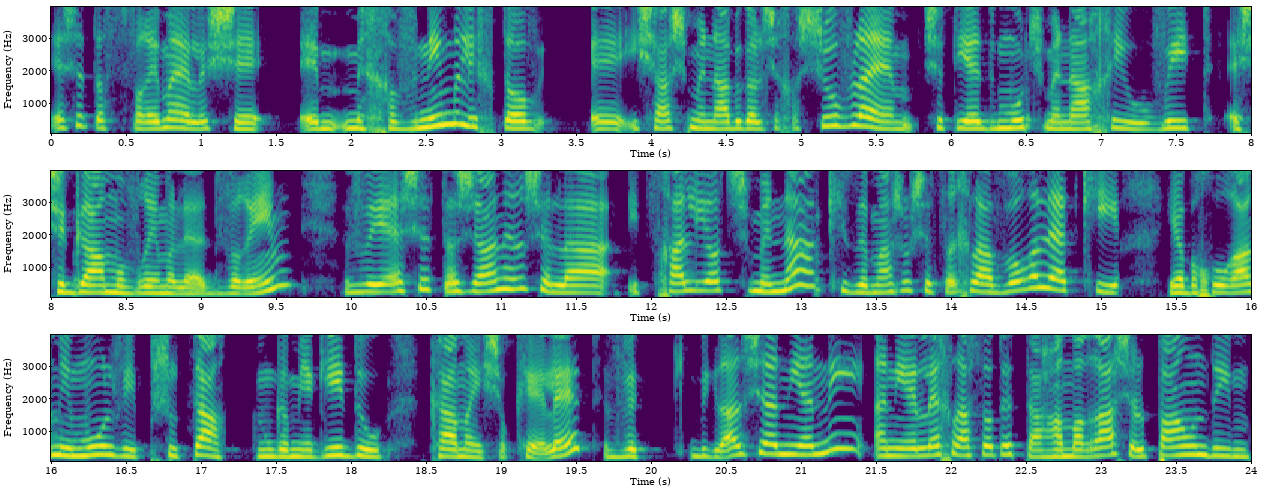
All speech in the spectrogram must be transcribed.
יש את הספרים האלה שהם מכוונים לכתוב אישה שמנה בגלל שחשוב להם שתהיה דמות שמנה חיובית אה, שגם עוברים עליה דברים. ויש את הז'אנר שלה היא צריכה להיות שמנה כי זה משהו שצריך לעבור עליה כי היא הבחורה ממול והיא פשוטה. הם גם יגידו כמה היא שוקלת ובגלל שאני אני אני אלך לעשות את ההמרה של פאונדים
